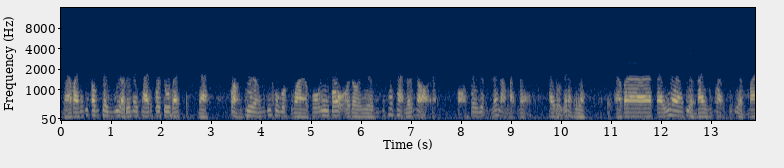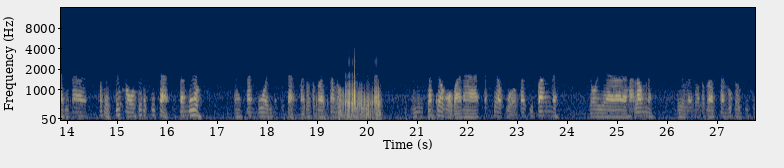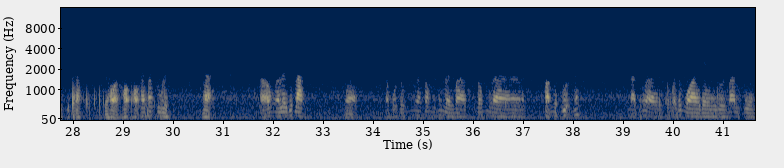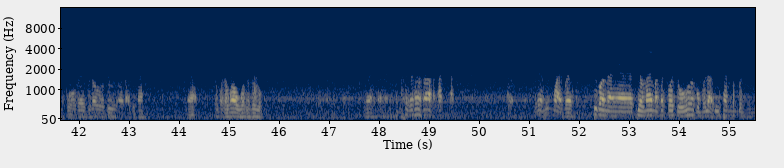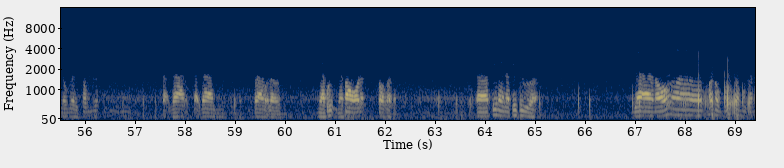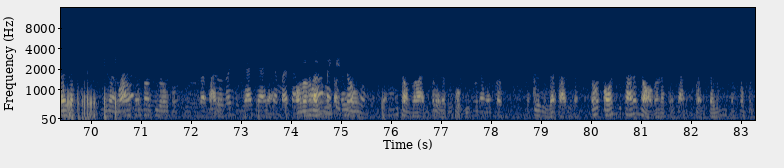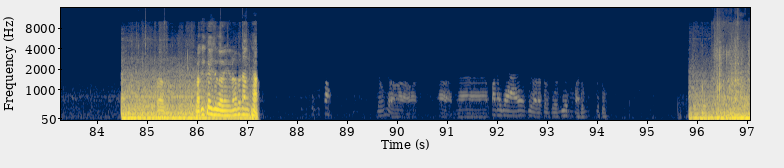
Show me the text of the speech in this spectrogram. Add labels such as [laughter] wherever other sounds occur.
Dạ, và những cái công trình như ở bên đây trái của cô chú đấy, là quảng trường những cái khu vực mà phố đi bộ rồi những cái khách sạn lớn nhỏ đó, họ xây dựng rất là mạnh mẽ thay đổi rất là nhiều. À, và cái uh, điểm này cũng là cái điểm mà chúng ta có thể kết nối với cái cảng Sun Mua à, dạ, Sun World chính là cái cảng mà do tập đoàn Sun World xây dựng đấy những cáp treo của Bà Nà cáp treo của Phan Xi Păng này rồi uh, Hạ Long này đều là do tập đoàn Sun Group đầu tư xây dựng cả để họ họ họ khai thác du lịch dạ. à, ông uh, Lê Viết Long dạ. là một trong những trong những người mà giống như là Phạm Nhật Vượng đấy. Là cũng là ông ở nước ngoài về rồi mang tiền của về với đầu tư ở tại Việt Nam. Dạ. ông ở Đông Âu vẫn là tôi dạ. [laughs] Là nước ngoài về. Chứ còn là chiều nay mà các cô chú cùng với lại đi xem bình thì nhiều người trong nước tại ra, tại ra, chúng ta gọi là nhà bự nhà to đó to thật à, cái này là cái dừa dạ nó uh, bắt đầu mới trồng gần đây thôi. Nên là nó nó nó chưa có ra trái được Họ nó đánh mấy cây trốn mới trồng lại có thể là cái phổ biến nó đang ăn vâng nó chưa được ra trái được. Nó có những cái trái nó nhỏ và nó sẽ trái không phải là giống như trong trong mình vâng. Và cái cây dừa này nó vẫn đang thẳng giống như ở ở nhà Pattaya ấy, dừa là trồng dừa nguyên mà đúng đúng đúng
